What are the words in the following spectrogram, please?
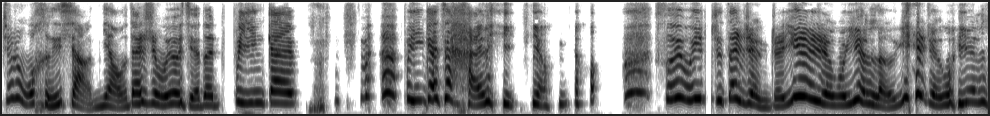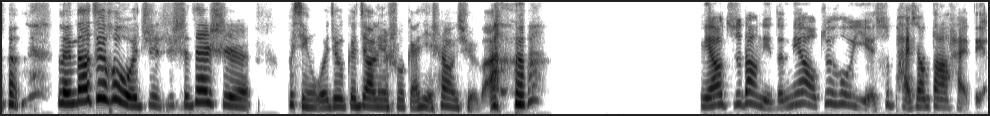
就是我很想尿，但是我又觉得不应该，不应该在海里 尿尿，所以我一直在忍着，越忍我越冷，越忍我越冷，冷到最后我只实在是不行，我就跟教练说赶紧上去吧。你要知道，你的尿最后也是排向大海的呀。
